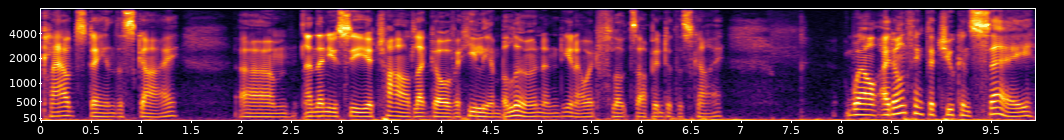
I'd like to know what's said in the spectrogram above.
clouds stay in the sky, um, and then you see a child let go of a helium balloon, and, you know, it floats up into the sky. Well, I don't think that you can say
